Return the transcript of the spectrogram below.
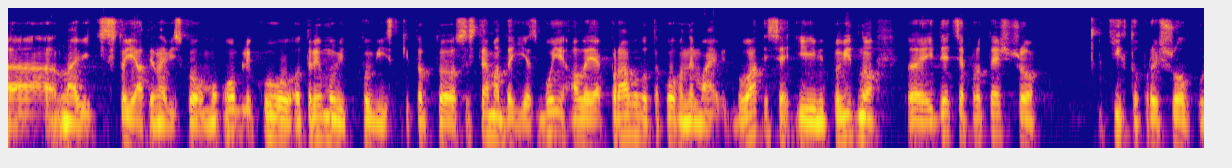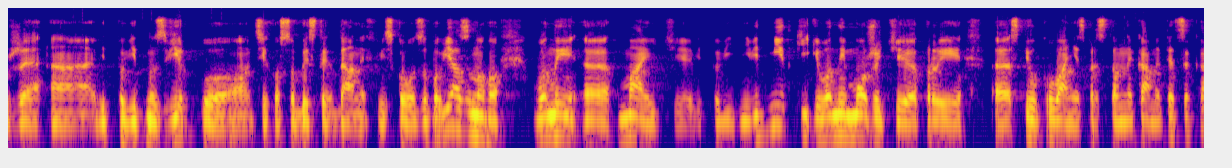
Е, Навіть стояти на військовому обліку, отримують повістки. Тобто система дає збої, але як правило такого не має відбуватися. І відповідно е, йдеться про те, що ті, хто пройшов уже е, відповідну звірку цих особистих даних військовозобов'язаного, вони е, мають відповідні відмітки, і вони можуть е, при спілкуванні з представниками ТЦК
